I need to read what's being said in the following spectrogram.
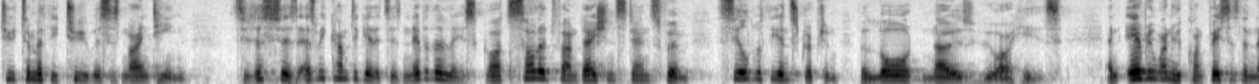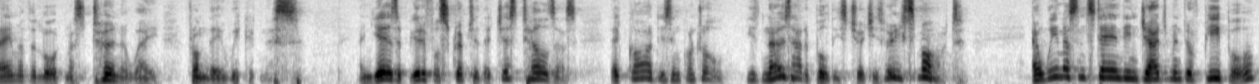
2 Timothy 2, verses 19. So it just says, as we come together, it says, Nevertheless, God's solid foundation stands firm, sealed with the inscription, The Lord knows who are his. And everyone who confesses the name of the Lord must turn away from their wickedness. And here's a beautiful scripture that just tells us that God is in control. He knows how to build his church, he's very smart. And we mustn't stand in judgment of people,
